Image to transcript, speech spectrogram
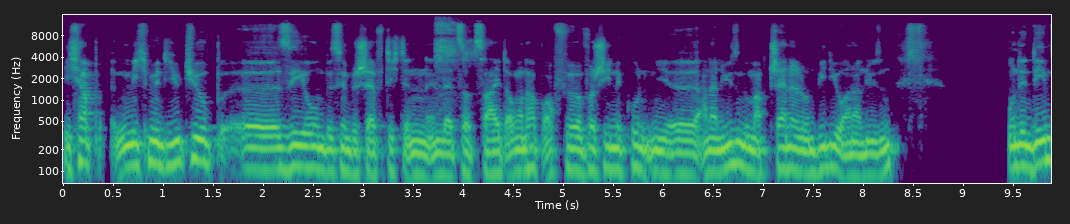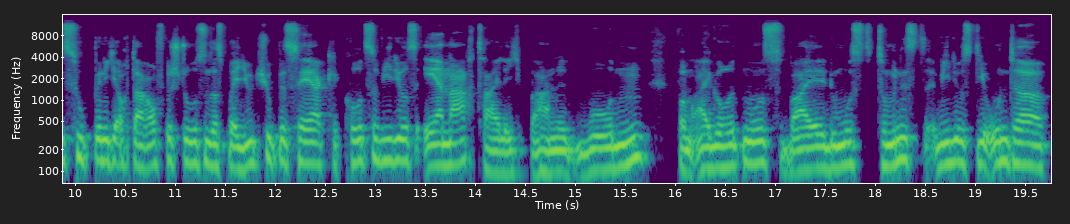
Ich habe mich mit YouTube äh, SEO ein bisschen beschäftigt in, in letzter Zeit und habe auch für verschiedene Kunden äh, Analysen gemacht, Channel- und Videoanalysen. Und in dem Zug bin ich auch darauf gestoßen, dass bei YouTube bisher kurze Videos eher nachteilig behandelt wurden vom Algorithmus, weil du musst zumindest Videos, die unter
